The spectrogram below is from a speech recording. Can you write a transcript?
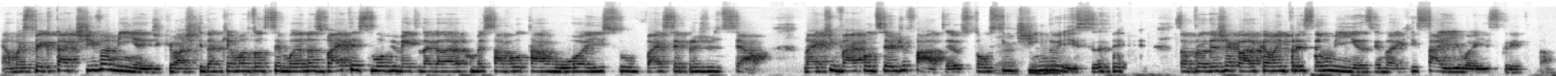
é uma expectativa minha de que eu acho que daqui a umas duas semanas vai ter esse movimento da galera começar a voltar à rua e isso vai ser prejudicial. Não é que vai acontecer de fato, eu estou é. sentindo uhum. isso. Só para deixar claro que é uma impressão minha, assim, não é que saiu aí escrito e tal.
